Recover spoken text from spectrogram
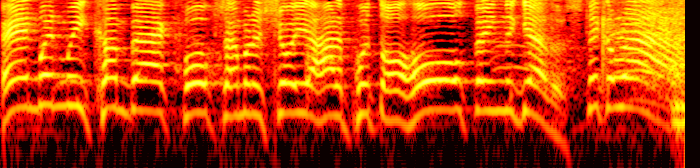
And when we come back, folks, I'm going to show you how to put the whole thing together. Stick around.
